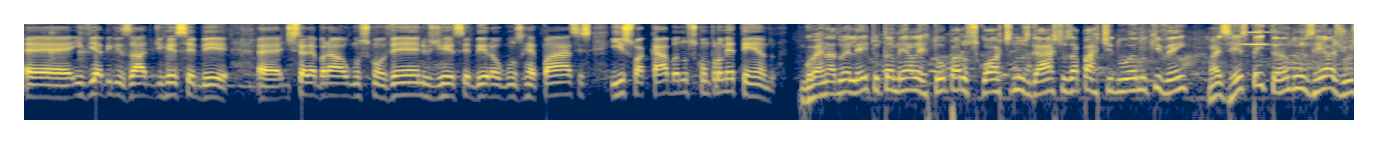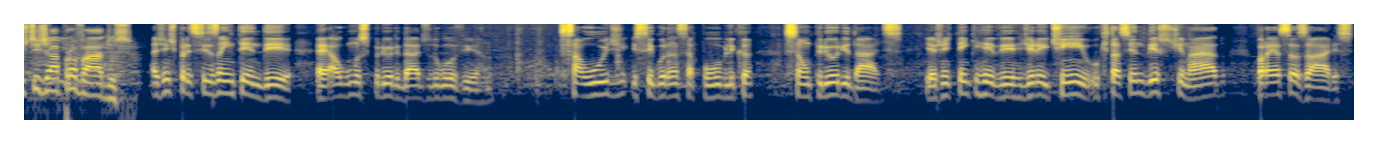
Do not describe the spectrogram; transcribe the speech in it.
é, inviabilizado de receber, é, de celebrar alguns convênios, de receber alguns repasses e isso acaba nos comprometendo. O governador eleito também alertou para os cortes nos gastos a partir do ano que vem, mas respeitando os reajustes já aprovados. A gente precisa entender é, algumas prioridades do governo. Saúde e segurança pública são prioridades. E a gente tem que rever direitinho o que está sendo destinado para essas áreas.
